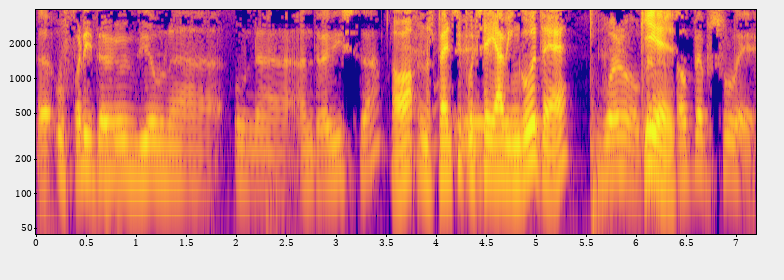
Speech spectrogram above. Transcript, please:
eh, oferir també un dia una, una entrevista. Oh, no es pensi, potser ja ha vingut, eh? Bueno, el Qui Pep, és? El Pep Soler.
